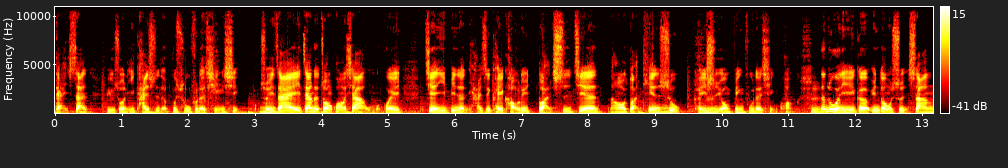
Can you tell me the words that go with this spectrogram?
改善，比如说你一开始的不舒服的情形，所以在这样的状况下，我们会建议病人你还是可以考虑短时间，然后短天数可以使用冰敷的情况。是。那如果你一个运动损伤，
